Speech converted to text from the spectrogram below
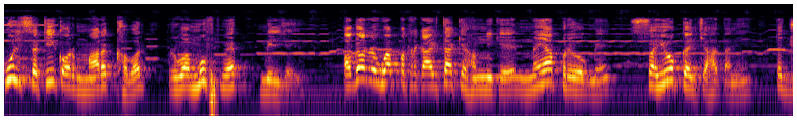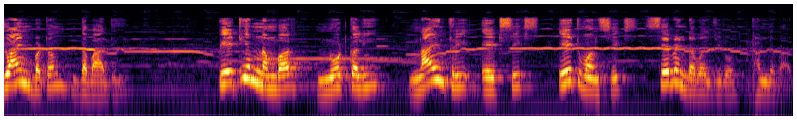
कुल सटीक और मारक खबर रुआ मुफ़्त में मिल जाई। अगर रुआ पत्रकारिता के हमनी के नया प्रयोग में सहयोग कर चाहतनी तो ज्वाइन बटन दबा दी। पेटीएम नंबर नोट कर ली nine three eight six eight one six seven double zero. धन्यवाद।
